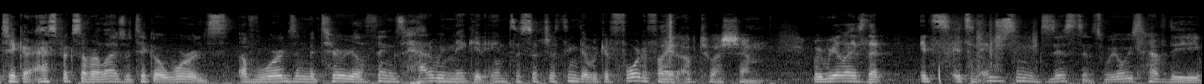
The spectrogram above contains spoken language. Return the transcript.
take our aspects of our lives, we take our words, of words and material things, how do we make it into such a thing that we could fortify it up to Hashem? We realize that it's it's an interesting existence. We always have the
